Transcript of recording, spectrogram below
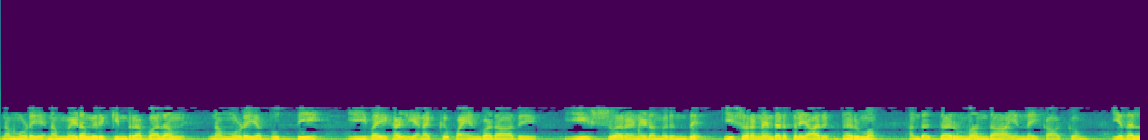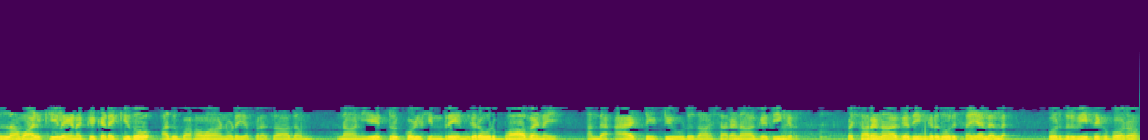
நம்முடைய நம்மிடம் இருக்கின்ற பலம் நம்முடைய புத்தி இவைகள் எனக்கு பயன்படாது. ஈஸ்வரனிடமிருந்து ஈஸ்வரன் இந்த இடத்துல யாரு? தர்மம். அந்த தர்மம் தான் என்னை காக்கும். எதெல்லாம் வாழ்க்கையில எனக்கு கிடைக்குதோ அது பகவானுடைய பிரசாதம். நான் ஏற்றுக்கொள்கின்றேங்கிற ஒரு பாவனை அந்த ஆட்டிடியூடு தான் சரணாகதிங்கிறது. இப்ப சரணாகதிங்கிறது ஒரு செயல் அல்ல. ஒருத்தர் வீட்டுக்கு போறோம்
